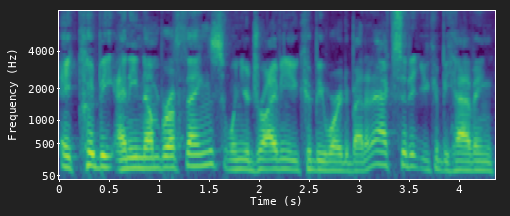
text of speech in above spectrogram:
It could be any number of things. When you're driving, you could be worried about an accident. You could be having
